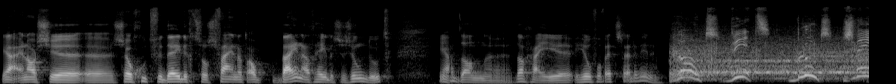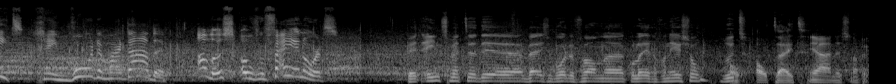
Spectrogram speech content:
Ja, en als je zo goed verdedigt zoals Feyenoord al bijna het hele seizoen doet, ja, dan, uh, dan ga je heel veel wedstrijden winnen. Rood, wit, bloed, zweet. Geen woorden maar daden. Alles over Feyenoord. Ben je het eens met de, de wijze woorden van uh, collega Van Eersel, Ruud? Al, altijd. Ja, dat snap ik.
